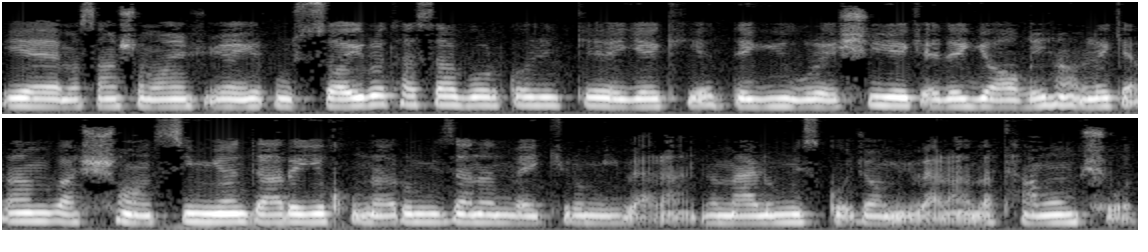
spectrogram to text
یه مثلا شما یه روستایی رو تصور کنید که یک عده یورشی یک عده یاقی حمله کردن و شانسی میان در یه خونه رو می‌زنن و یکی رو می‌برن. و معلوم نیست کجا می‌برن و تمام شد.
